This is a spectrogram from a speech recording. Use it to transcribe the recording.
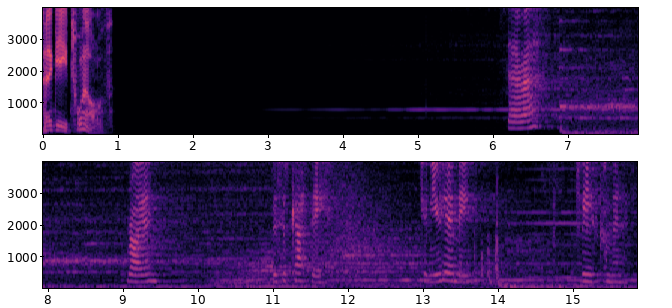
Peggy 12. Sarah? Ryan? This is Kathy. Can you hear me? Please come in.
